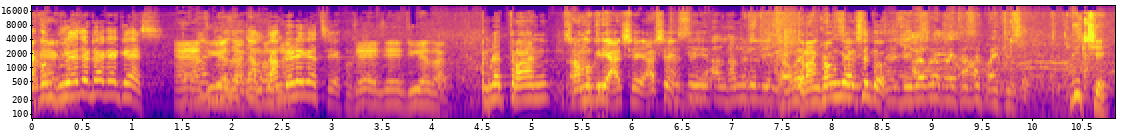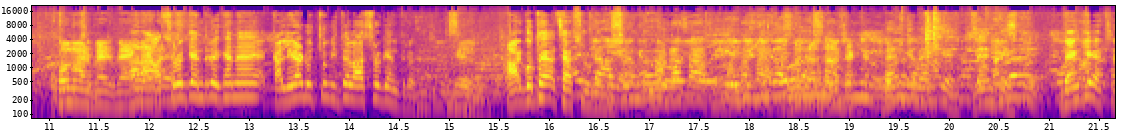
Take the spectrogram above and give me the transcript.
এখন দুই হাজার টাকা। গ্যাস হ্যাঁ দাম বেড়ে গেছে এখন। যে যে দুই হাজার। আমরা ত্রাণ সামগ্রী আসে আসে। ত্রাণ সামগ্রী আসে তো? যেভাবে পাইতেছে পাইতেছে। দিচ্ছে। আর আশ্রয় কেন্দ্র এখানে কালিয়াট উচ্চ বিদ্যালয় আশ্রয় কেন্দ্র। আর কোথায় আছে আশ্রয় কেন্দ্র? ব্যাংকে ব্যাংকে ব্যাংকে। ব্যাংকে আছে?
